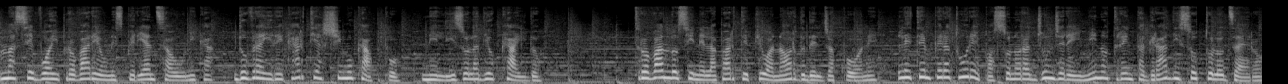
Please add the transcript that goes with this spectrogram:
Ma se vuoi provare un'esperienza unica, dovrai recarti a Shimokappo, nell'isola di Hokkaido. Trovandosi nella parte più a nord del Giappone, le temperature possono raggiungere i meno 30 gradi sotto lo zero.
